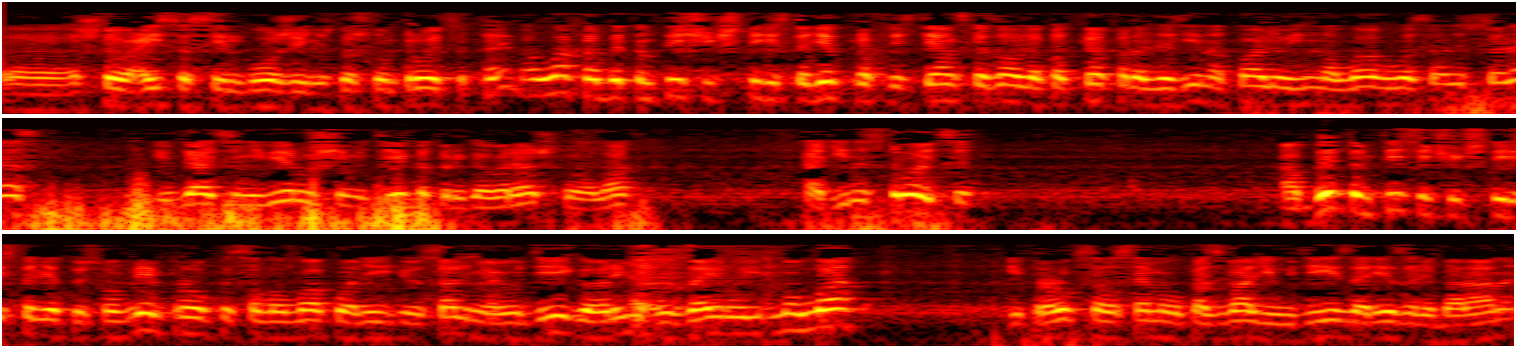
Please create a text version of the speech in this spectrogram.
Э, что Аиса сын Божий, или то, что он троица. Так, Аллах об этом 1400 лет про христиан сказал, «Ля подкафара лязина палю инна Аллаху васалис саляс». Являются неверующими те, которые говорят, что Аллах один из троицы. Об этом 1400 лет, то есть во время пророка, саллаллаху алейхи вассалям, иудеи говорили Узайру ибнуллах, и пророк, саллаллаху его позвали иудеи, зарезали барана,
